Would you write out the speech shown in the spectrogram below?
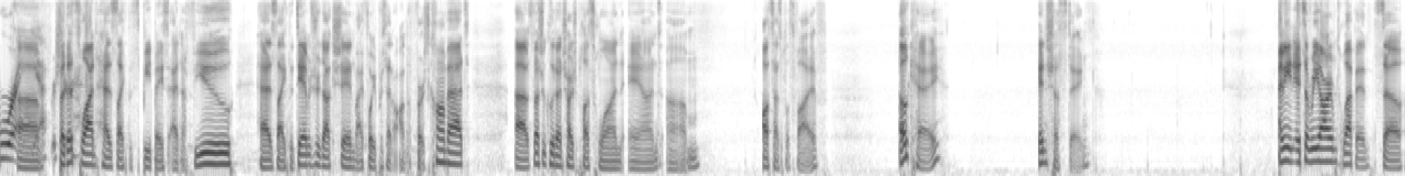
Right. Um, yeah, for sure. But this one has like the speed base NFU, has like the damage reduction by 40% on the first combat, uh, special cooldown charge plus one, and um, all stats plus five. Okay. Interesting. I mean, it's a rearmed weapon, so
